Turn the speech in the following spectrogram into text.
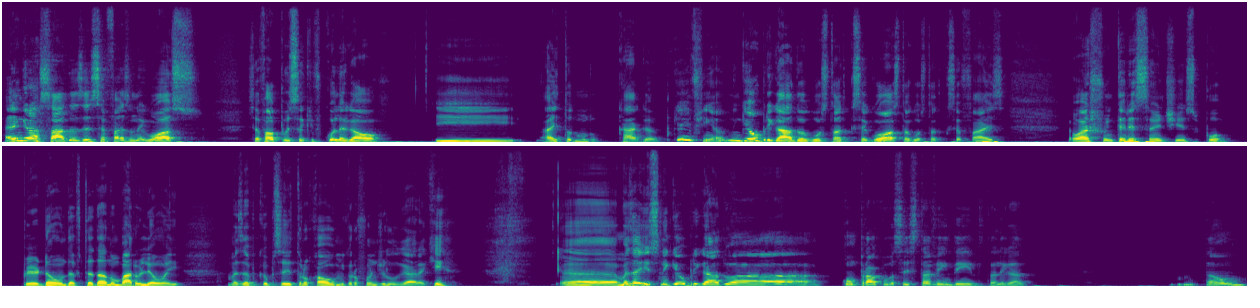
É engraçado, às vezes você faz um negócio, você fala, pô, isso aqui ficou legal. E aí todo mundo caga. Porque, enfim, ninguém é obrigado a gostar do que você gosta, a gostar do que você faz. Eu acho interessante isso. Pô, perdão, deve ter dado um barulhão aí. Mas é porque eu precisei trocar o microfone de lugar aqui. É, mas é isso, ninguém é obrigado a comprar o que você está vendendo, tá ligado? Então,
